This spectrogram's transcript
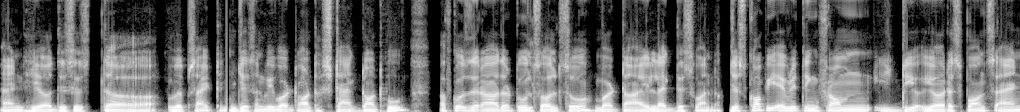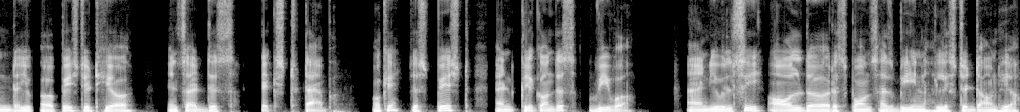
and here this is the website jsonviewer.stack.hu of course there are other tools also but i like this one. Just copy everything from your response and you uh, paste it here inside this text tab. Okay? Just paste and click on this viewer. And you will see all the response has been listed down here.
